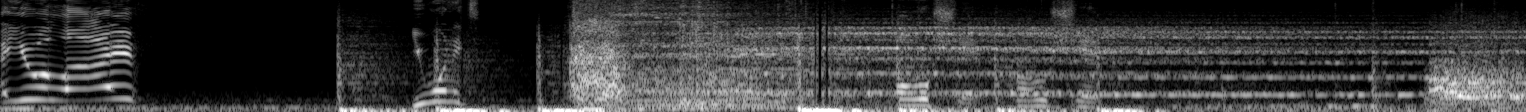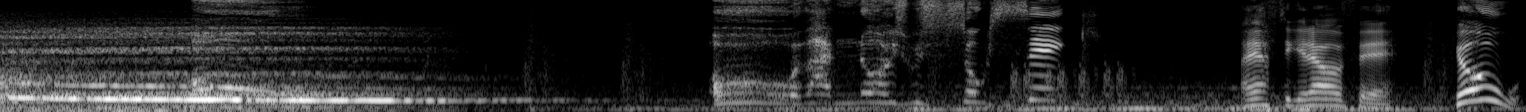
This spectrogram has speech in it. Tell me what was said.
Are you alive? You wanted to... Oh shit. Oh shit. Oh! Oh, that noise was so sick! I have to get out of here. Go!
